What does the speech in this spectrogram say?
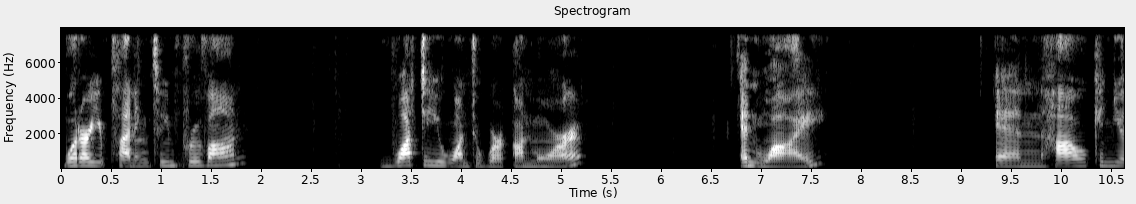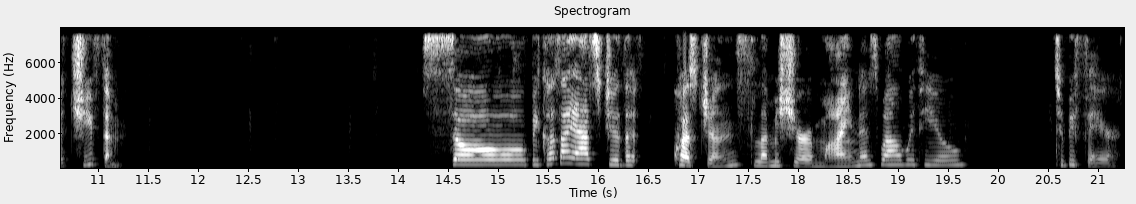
What are you planning to improve on? What do you want to work on more? And why? And how can you achieve them? So, because I asked you the questions, let me share mine as well with you. To be fair,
